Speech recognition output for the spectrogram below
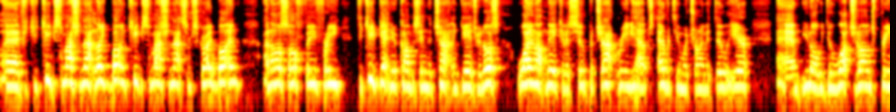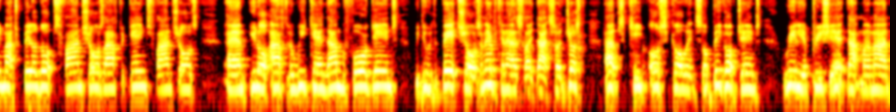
Uh, if you could keep smashing that like button, keep smashing that subscribe button, and also feel free to keep getting your comments in the chat and engage with us. Why not make it a super chat? Really helps everything we're trying to do here. Um, you know, we do watch alongs, pre match build ups, fan shows after games, fan shows, um, you know, after the weekend and before games. We do debate shows and everything else like that. So it just helps keep us going. So big up, James. Really appreciate that, my man.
